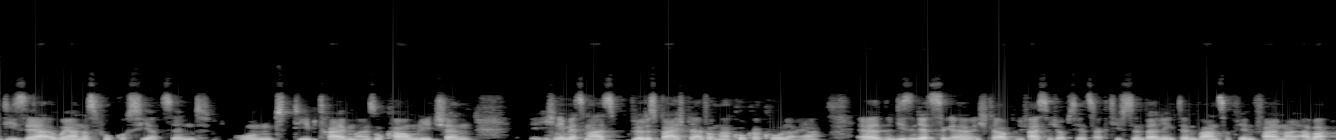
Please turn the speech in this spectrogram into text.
die sehr awareness fokussiert sind und die betreiben also kaum Lead-Gen. Ich nehme jetzt mal als blödes Beispiel einfach mal Coca-Cola, ja. Äh, die sind jetzt, äh, ich glaube, ich weiß nicht, ob sie jetzt aktiv sind, bei LinkedIn waren es auf jeden Fall mal, aber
